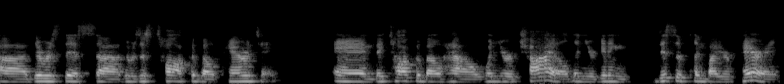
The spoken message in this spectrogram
uh, there was this uh, there was this talk about parenting, and they talk about how when you're a child and you're getting disciplined by your parent,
